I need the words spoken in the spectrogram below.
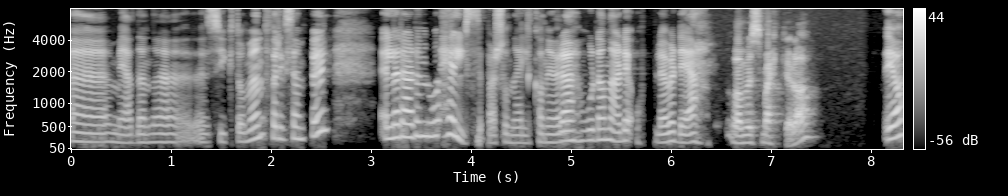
eh, med denne sykdommen, f.eks.? Eller er det noe helsepersonell kan gjøre? Hvordan er det jeg opplever det? Hva med smerter, da? Ja,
